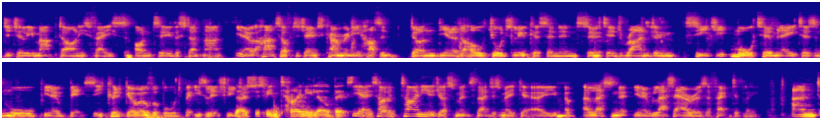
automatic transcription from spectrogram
digitally mapped Arnie's face onto the stuntman. You know, hats off to James Cameron. He hasn't done you know the whole George Lucas and inserted random CG more Terminators and more you know bits. He could go overboard, but he's literally no, just, it's just been tiny little bits. Yeah, t- tiny adjustments that just make it a, a, a less you know less errors effectively. And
